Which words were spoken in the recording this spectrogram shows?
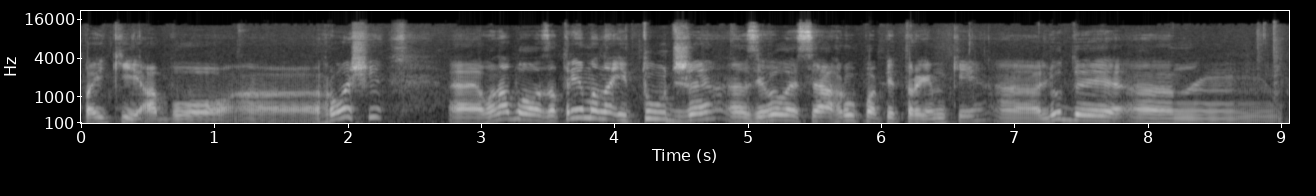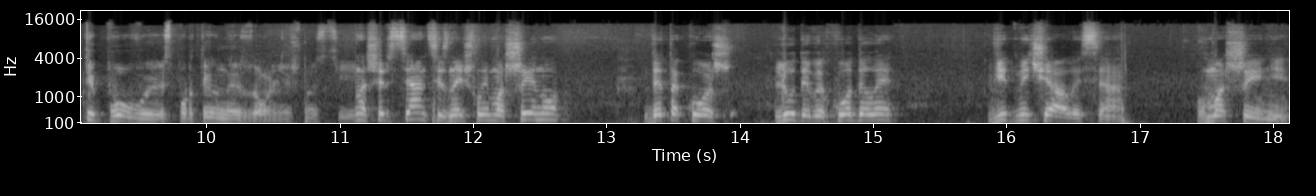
пайки, або е, гроші. Е, Вона була затримана, і тут же е, з'явилася група підтримки. Е, Люди типової спортивної зовнішності. На Шерстянці знайшли машину, де також люди виходили, відмічалися в машині,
